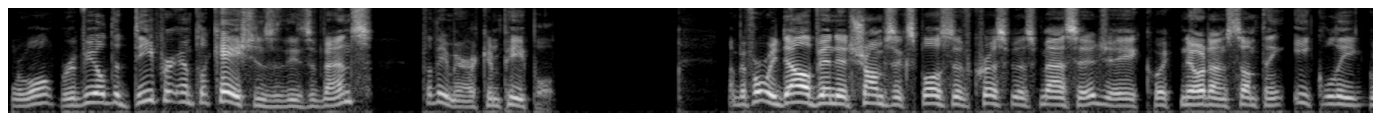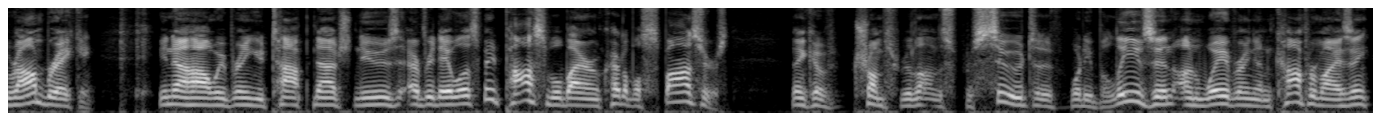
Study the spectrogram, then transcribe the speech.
where we'll reveal the deeper implications of these events for the American people. Before we delve into Trump's explosive Christmas message, a quick note on something equally groundbreaking. You know how we bring you top notch news every day? Well, it's made possible by our incredible sponsors. Think of Trump's relentless pursuit of what he believes in, unwavering, uncompromising.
